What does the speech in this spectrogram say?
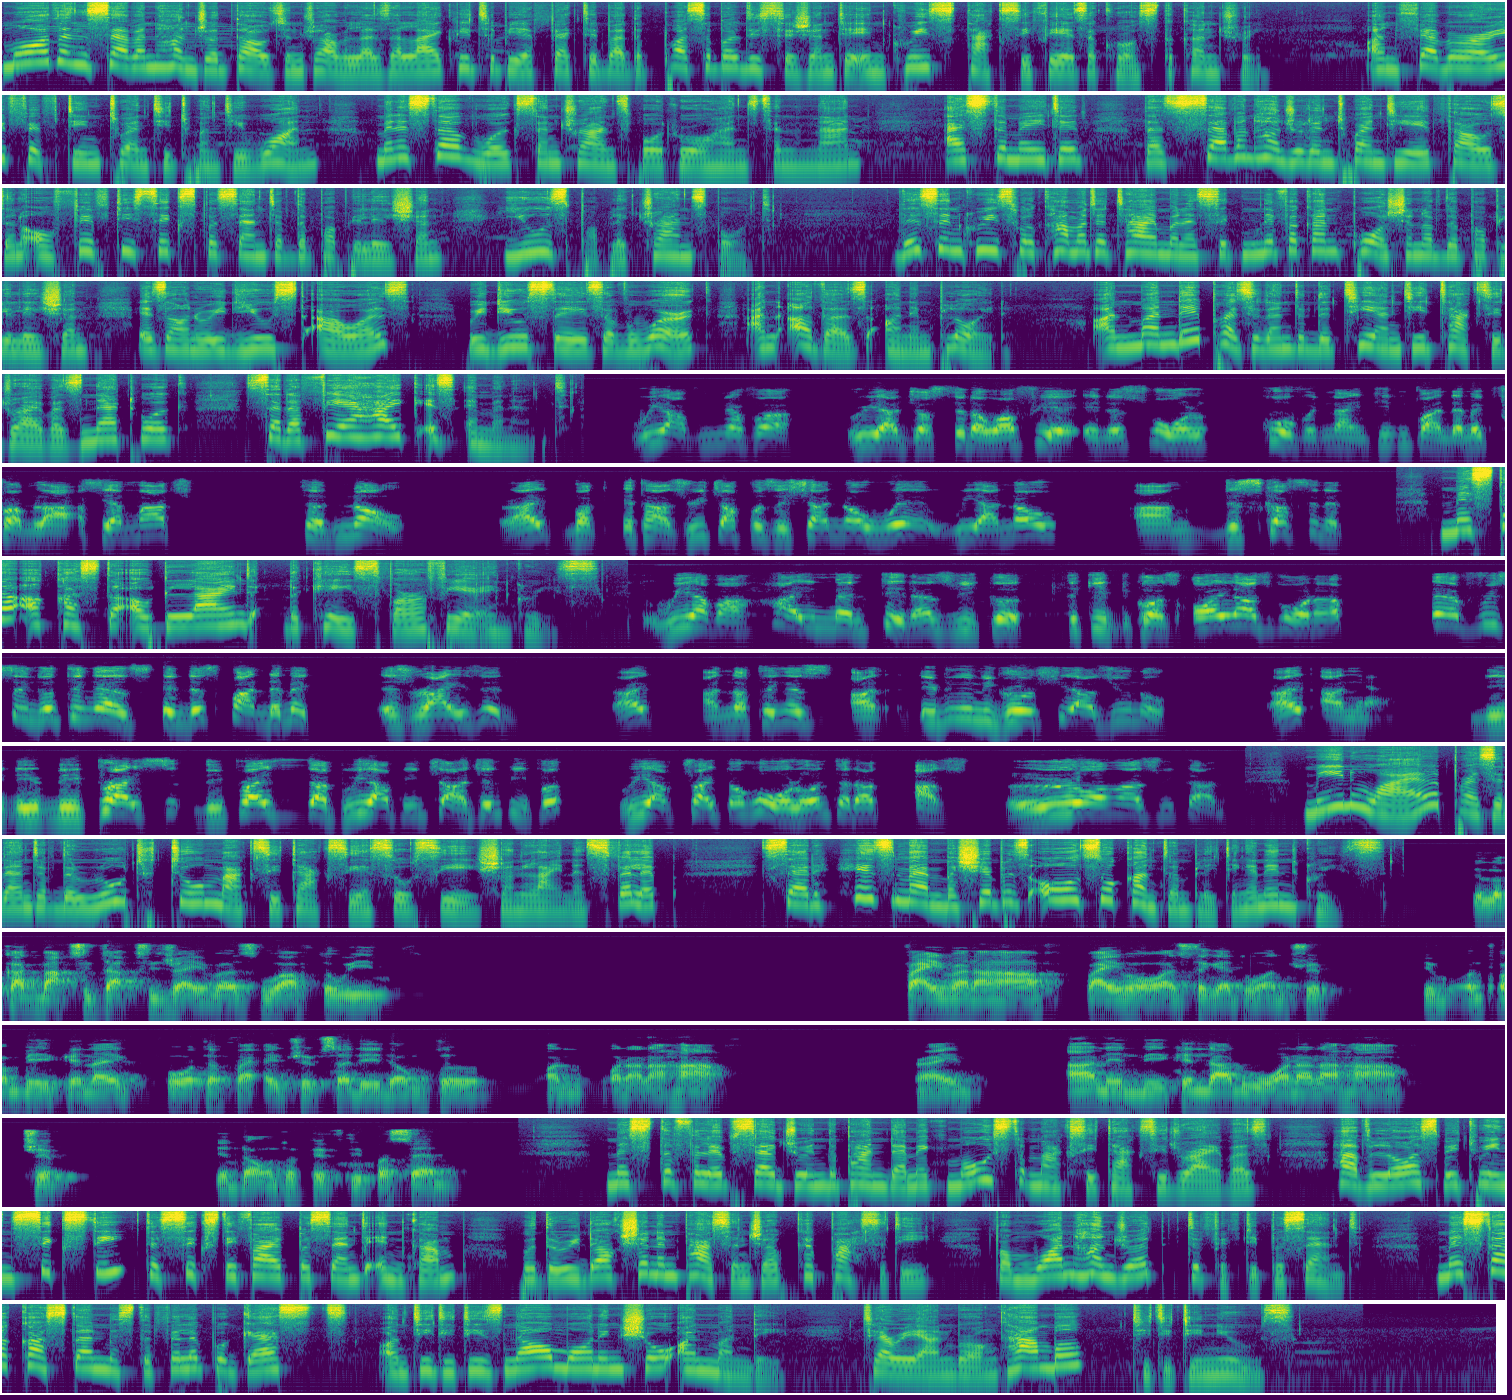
More than 700,000 travelers are likely to be affected by the possible decision to increase taxi fares across the country. On February 15, 2021, Minister of Works and Transport Rohan Sinanan estimated that 728,000 or 56% of the population use public transport. This increase will come at a time when a significant portion of the population is on reduced hours, reduced days of work, and others unemployed. On Monday, President of the TNT Taxi Drivers Network said a fare hike is imminent. We have never readjusted our fare in this whole COVID-19 pandemic from last year March to now, right? But it has reached a position now where we are now um, discussing it. Mr. Acosta outlined the case for a fare increase. We have a high maintenance vehicle to keep because oil has gone up. Every single thing else in this pandemic is rising, right? And nothing is, and even in the grocery, as you know, right? And yeah. the, the, the price, the price that we have been charging people, we have tried to hold on to that as long as we can. Meanwhile, president of the Route 2 Maxi Taxi Association, Linus Phillip, said his membership is also contemplating an increase. You look at maxi taxi drivers who have to wait five and a half, five hours to get one trip. You're going from making like four to five trips a day down to one, one and a half, right? And in making that one and a half trip, you're down to 50%. Mr. Phillips said during the pandemic, most maxi taxi drivers have lost between 60 to 65% income with the reduction in passenger capacity from 100 to 50%. Mr. Acosta and Mr. Phillips were guests on TTT's Now Morning Show on Monday. Terry Ann Browne Campbell, TTT News.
